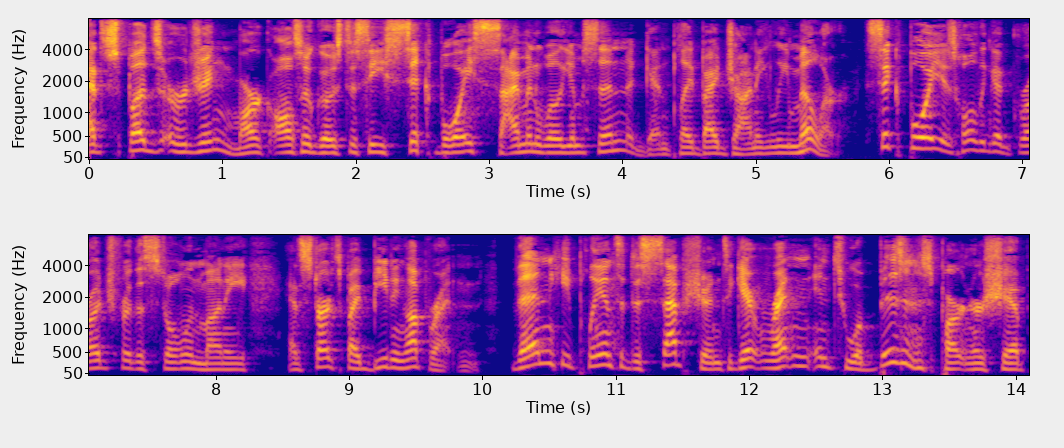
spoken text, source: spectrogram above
At Spud's urging, Mark also goes to see sick boy Simon Williamson, again played by Jonny Lee Miller. Sick Boy is holding a grudge for the stolen money and starts by beating up Renton. Then he plans a deception to get Renton into a business partnership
